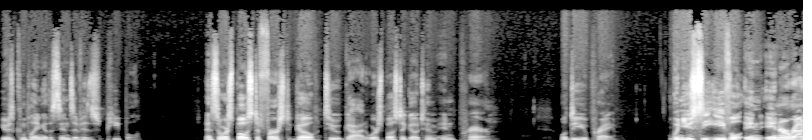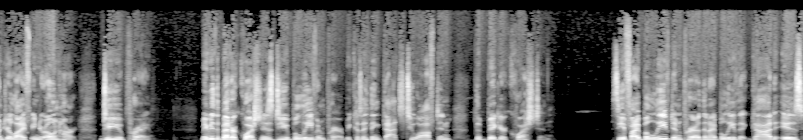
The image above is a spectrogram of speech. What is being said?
He was complaining of the sins of his people. And so we're supposed to first go to God. We're supposed to go to him in prayer. Well, do you pray? When you see evil in, in or around your life, in your own heart, do you pray? Maybe the better question is do you believe in prayer? Because I think that's too often the bigger question. See, if I believed in prayer, then I believe that God is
